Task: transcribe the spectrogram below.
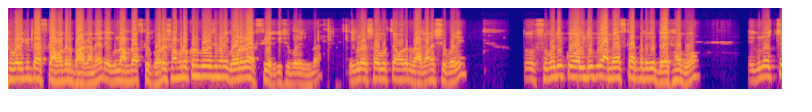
সুপারি কিন্তু আজকে আমাদের বাগানের, এগুলো আমরা আজকে ঘরে সংরক্ষণ করেছি মানে ঘরে রাখছি আর কি সুপারিগুলো। এগুলো সব হচ্ছে আমাদের বাগানের সুপারি। তো সুপারি কোয়ালিটি গুলো আমি আজকে আপনাদেরকে দেখাবো। এগুলো হচ্ছে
